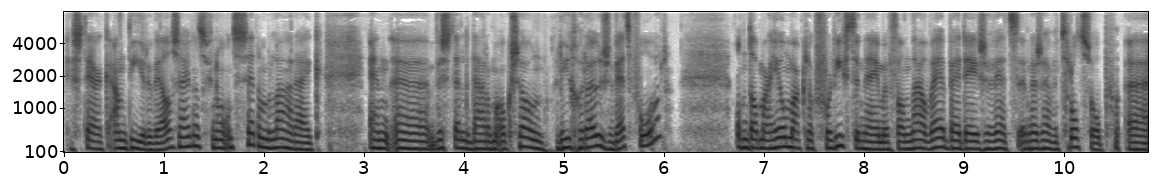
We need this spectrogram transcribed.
sterk aan dierenwelzijn. Dat vinden we ontzettend belangrijk. En uh, we stellen daarom ook zo'n rigoureuze wet voor om dan maar heel makkelijk voor lief te nemen van... nou, wij hebben deze wet en daar zijn we trots op. Uh,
